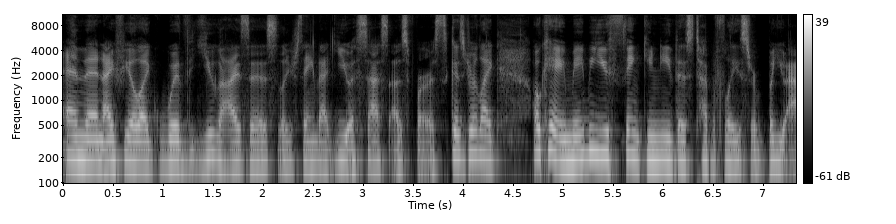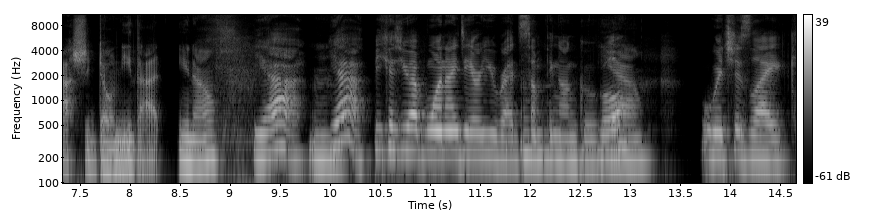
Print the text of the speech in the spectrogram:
And then I feel like with you guys is you're saying that you assess us first because you're like, okay, maybe you think you need this type of laser, but you actually don't need that, you know? Yeah, Mhm. yeah. Because you have one idea or you read Mhm. something on Google, Yeah. which is like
